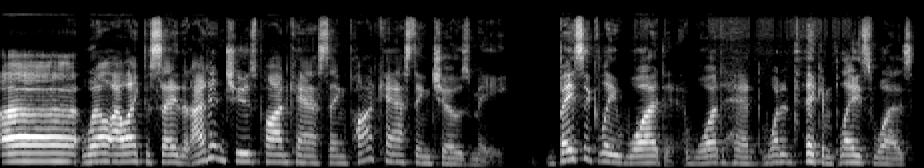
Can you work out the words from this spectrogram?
Uh, well, I like to say that I didn't choose podcasting. Podcasting chose me. Basically, what what had what had taken place was,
